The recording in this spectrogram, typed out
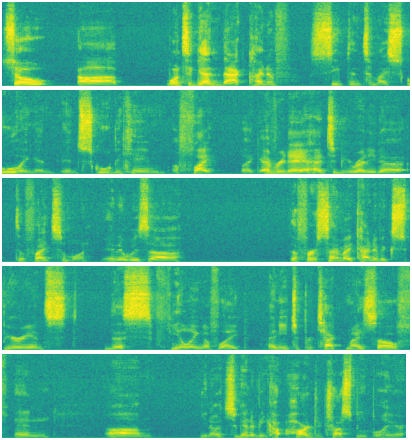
so uh, once again, that kind of seeped into my schooling, and, and school became a fight. Like every day, I had to be ready to to fight someone, and it was uh, the first time I kind of experienced this feeling of like I need to protect myself, and um, you know it's going to be hard to trust people here.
